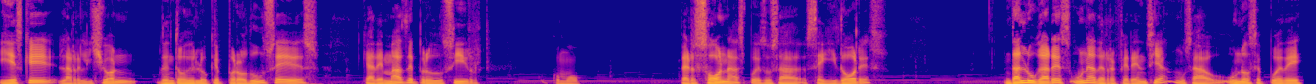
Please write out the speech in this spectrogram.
Y es que la religión, dentro de lo que produce, es que además de producir como personas, pues, o sea, seguidores, da lugares, una de referencia, o sea, uno se puede,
